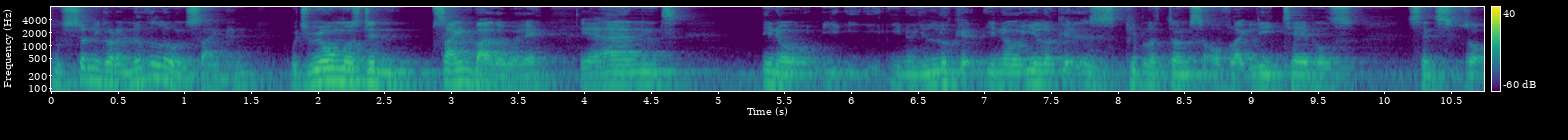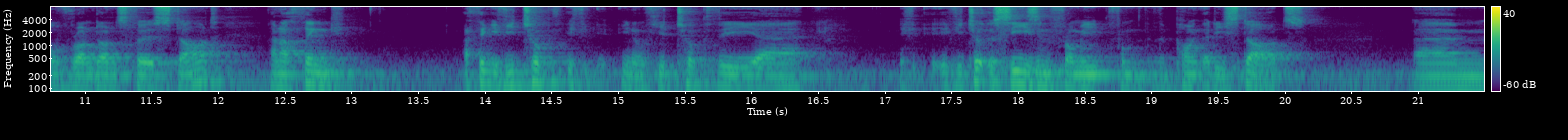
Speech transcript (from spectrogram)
we've suddenly got another loan signing, which we almost didn't sign, by the way. Yeah. And you know, you, you know, you look at you know, you look at as people have done sort of like league tables since sort of Rondon's first start, and I think, I think if you took if you know if you took the uh, if, if you took the season from he, from the point that he starts, um,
